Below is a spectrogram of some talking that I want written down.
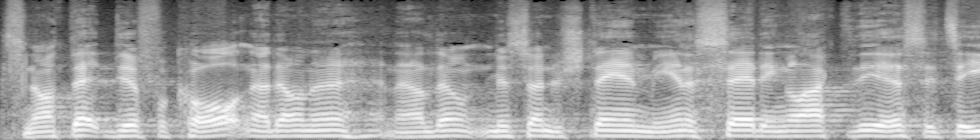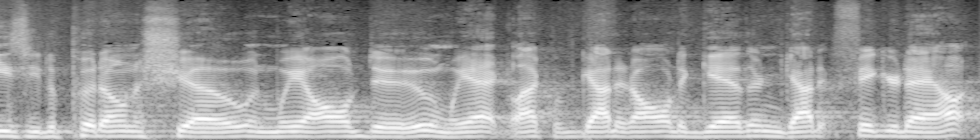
It's not that difficult, and I don't, uh, now don't misunderstand me. In a setting like this, it's easy to put on a show, and we all do, and we act like we've got it all together and got it figured out.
